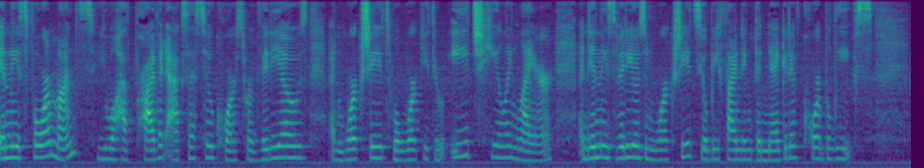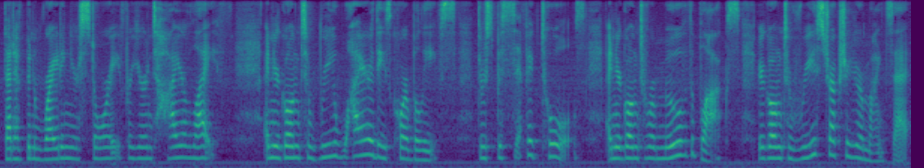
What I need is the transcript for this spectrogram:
In these four months, you will have private access to a course where videos and worksheets will work you through each healing layer. And in these videos and worksheets, you'll be finding the negative core beliefs that have been writing your story for your entire life and you're going to rewire these core beliefs through specific tools and you're going to remove the blocks. You're going to restructure your mindset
